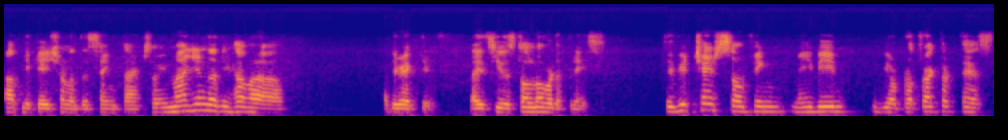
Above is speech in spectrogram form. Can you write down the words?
application at the same time. So imagine that you have a, a directive that's used all over the place. So if you change something, maybe your protractor test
